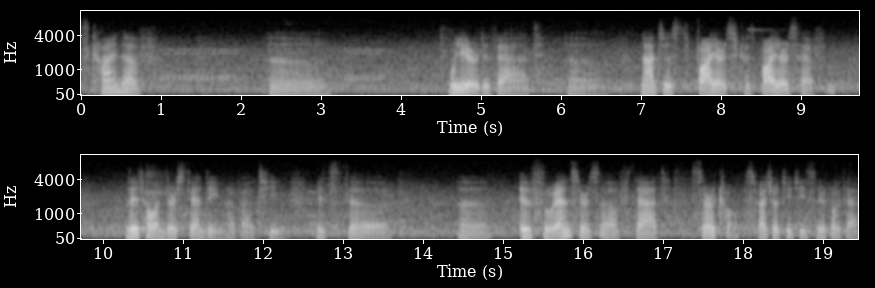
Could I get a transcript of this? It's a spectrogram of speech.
it's kind of uh, weird that not just buyers, because buyers have little understanding about tea. It's the uh, influencers of that circle, specialty tea circle, that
